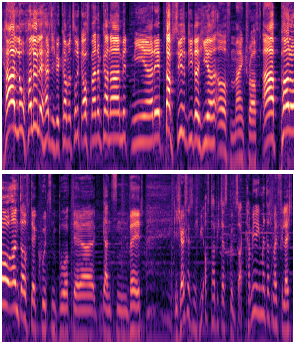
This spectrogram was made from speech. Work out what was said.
Hallo, hallo, herzlich willkommen zurück auf meinem Kanal mit mir, dem Dobbs. Wir sind wieder hier auf Minecraft Apollo und auf der coolsten Burg der ganzen Welt. Ich weiß jetzt nicht, wie oft habe ich das gesagt? Kann mir jemand das mal vielleicht,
